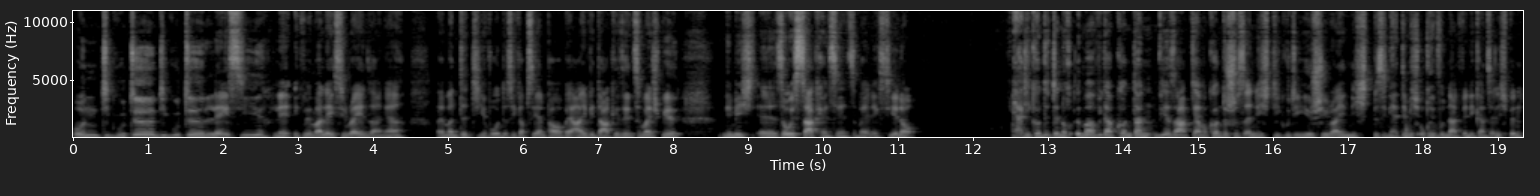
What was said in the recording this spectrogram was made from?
Und die gute, die gute Lacey, ich will mal Lacey Rain sagen, ja. Weil man das hier wohnt ist. Ich habe sie ja ein paar Mal bei Ivy Dark gesehen zum Beispiel. Nämlich, äh, Zoe Stark heißt sie jetzt bei NXT, genau ja, die konnte dennoch immer wieder kontern, wie er sagt, ja, aber konnte schlussendlich die gute Io Shirai nicht besiegen. Hätte mich auch gewundert, wenn ich ganz ehrlich bin.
